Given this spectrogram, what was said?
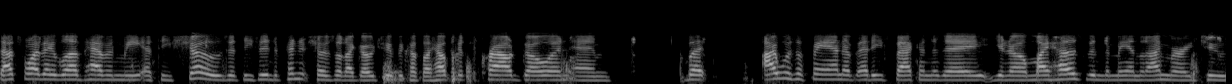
that's why they love having me at these shows, at these independent shows that I go to, because I help get the crowd going. And but I was a fan of Eddie's back in the day. You know, my husband, the man that I'm married to,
